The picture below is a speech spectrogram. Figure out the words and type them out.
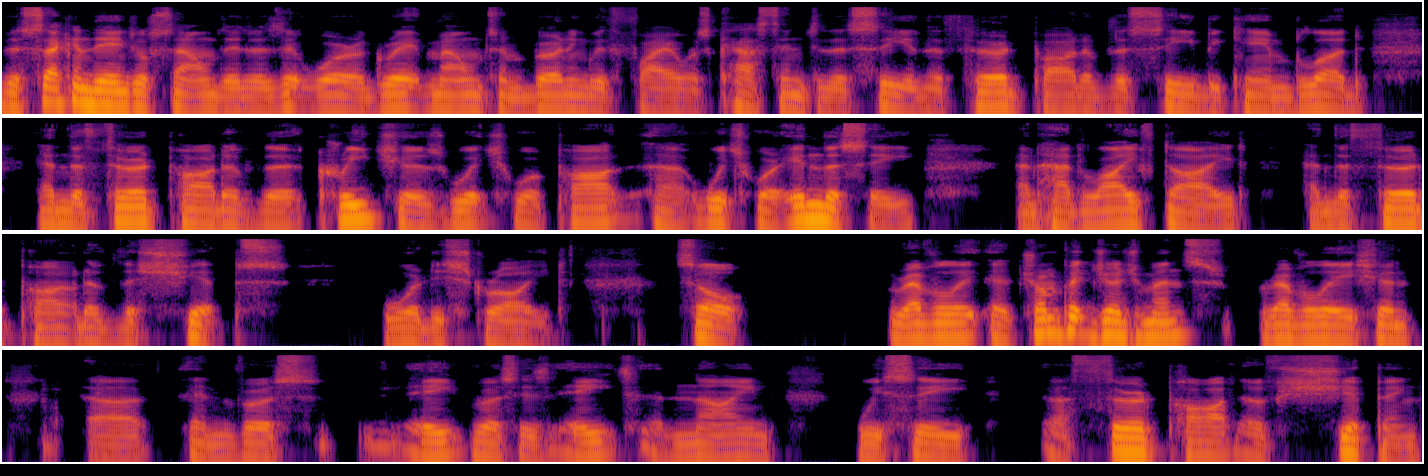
the second angel sounded, as it were, a great mountain burning with fire was cast into the sea, and the third part of the sea became blood, and the third part of the creatures which were part uh, which were in the sea and had life died, and the third part of the ships were destroyed. So, uh, trumpet judgments, Revelation, uh, in verse eight, verses eight and nine, we see a third part of shipping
